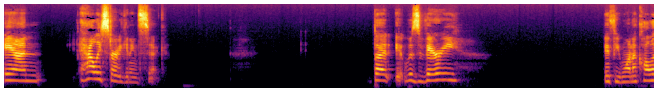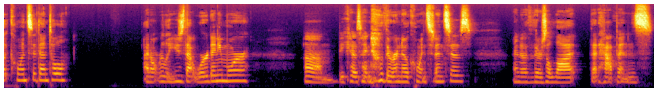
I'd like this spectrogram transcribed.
and Hallie started getting sick. But it was very, if you want to call it coincidental, I don't really use that word anymore um, because I know there are no coincidences. I know there's a lot that happens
